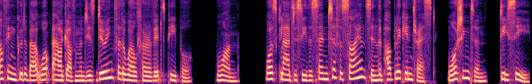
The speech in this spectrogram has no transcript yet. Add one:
nothing good about what our government is doing for the welfare of its people. 1. Was glad to see the Center for Science in the Public Interest, Washington, D.C.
